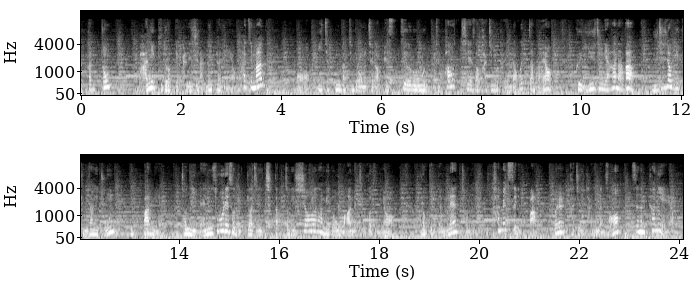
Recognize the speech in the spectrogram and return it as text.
약간 좀 많이 부드럽게 발리진 않는 편이에요. 하지만 어, 이 제품 같은 경우는 제가 베스트로 제 파우치에서 가지고 다닌다고 했잖아요. 그 이유 중에 하나가 유지력이 굉장히 좋은 립밤이에요. 저는 이 맨솔에서 느껴지는 즉각적인 시원함이 너무 마음에 들거든요. 그렇기 때문에 저는 이 카맥스 립밤을 가지고 다니면서 쓰는 편이에요.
